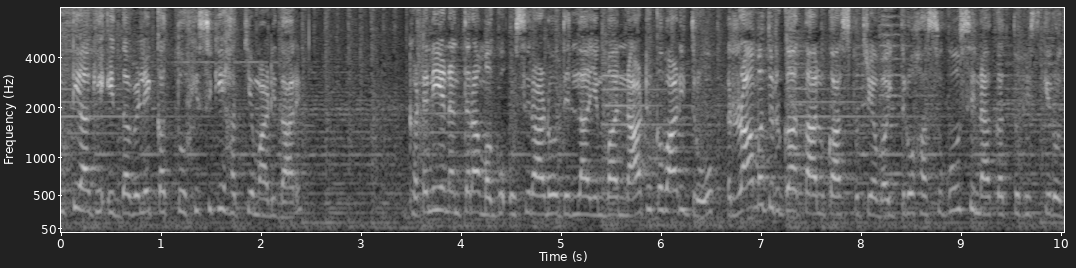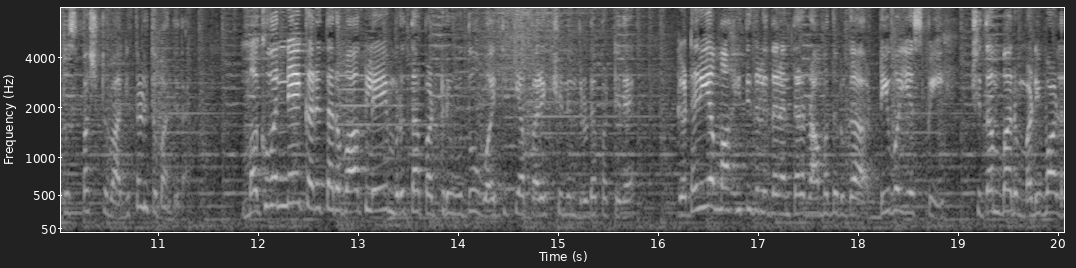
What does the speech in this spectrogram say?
ಒಂಟಿಯಾಗಿ ಇದ್ದ ವೇಳೆ ಕತ್ತು ಹಿಸುಕಿ ಹತ್ಯೆ ಮಾಡಿದ್ದಾರೆ. ಘಟನೆಯ ನಂತರ ಮಗು ಉಸಿರಾಡೋದಿಲ್ಲ ಎಂಬ ನಾಟಕವಾಡಿದ್ರು ರಾಮದುರ್ಗ ತಾಲೂಕು ಆಸ್ಪತ್ರೆಯ ವೈದ್ಯರು ಹಸುಗೂಸಿನ ಕತ್ತು ಹಿಸುಕಿರೋದು ಸ್ಪಷ್ಟವಾಗಿ ತಿಳಿದು ಬಂದಿದೆ. ಮಗುವನ್ನೇ ಕರೆತರುವಾಗಲೇ ಮೃತಪಟ್ಟಿರುವುದು ವೈದ್ಯಕೀಯ ಪರೀಕ್ಷೆಯಲ್ಲಿ ದೃಢಪಟ್ಟಿದೆ. ಘಟನೆಯ ಮಾಹಿತಿ ತಿಳಿದ ನಂತರ ರಾಮದುರ್ಗ ಡಿವೈಎಸ್ಪಿ ಚಿದಂಬರ್ ಮಡಿವಾಳ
